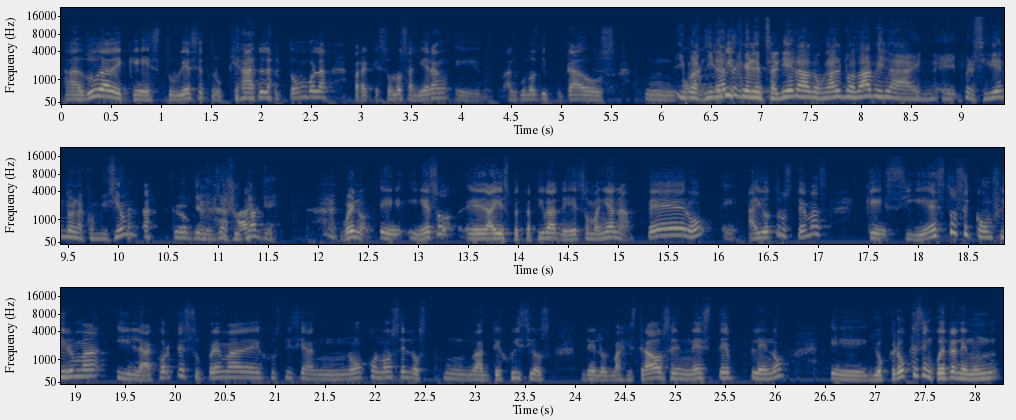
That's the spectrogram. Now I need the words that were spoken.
ah, duda de que estuviese truqueada la tómbola para que solo salieran eh, algunos diputados. Mm, Imagínate que le saliera a don Aldo Dávila en, eh, presidiendo la comisión, creo que les da su caque. Bueno, eh, y eso, hay expectativa de eso mañana, pero hay otros temas que si esto se confirma y la Corte Suprema de Justicia no conoce los mm, antejuicios de los magistrados en este pleno, eh, yo creo que se encuentran en un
